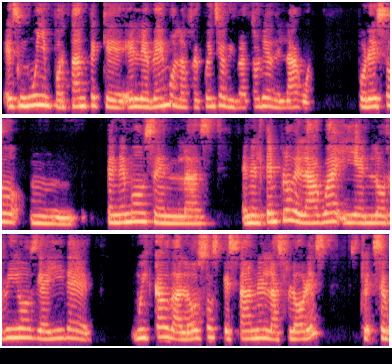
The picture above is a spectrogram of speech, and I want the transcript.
es muy importante que elevemos la frecuencia vibratoria del agua. Por eso mm, tenemos en las en el templo del agua y en los ríos de ahí de muy caudalosos que están en las flores, que se,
